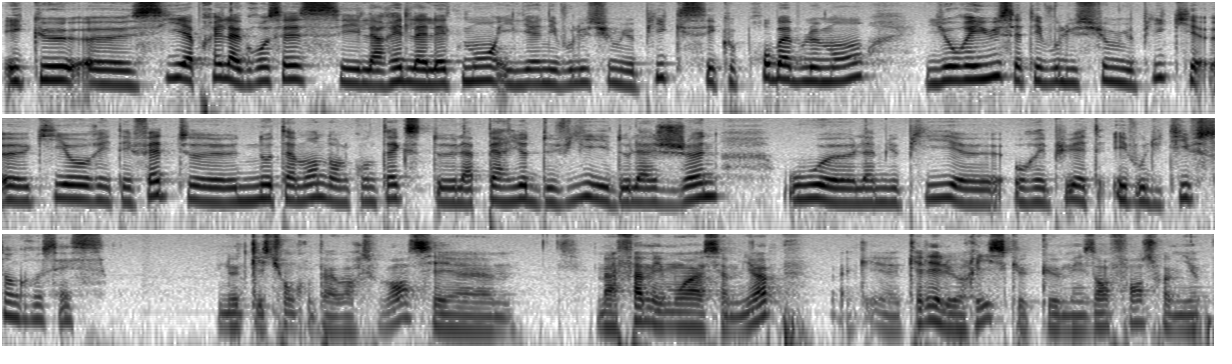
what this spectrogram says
et que euh, si après la grossesse et l'arrêt de l'allaitement, il y a une évolution myopique, c'est que probablement il y aurait eu cette évolution myopique euh, qui aurait été faite euh, notamment dans le contexte de la période de vie et de l'âge jeune où la myopie aurait pu être évolutive sans grossesse. Une autre question qu'on peut avoir souvent, c'est ma femme et moi sommes myopes, quel est le risque que mes enfants soient myopes?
